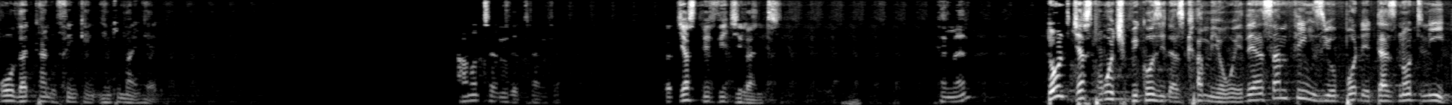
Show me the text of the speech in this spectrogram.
all that kind of thinking into my head. I'll not tell you the title. But just be vigilant. Amen. Don't just watch because it has come your way. There are some things your body does not need.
